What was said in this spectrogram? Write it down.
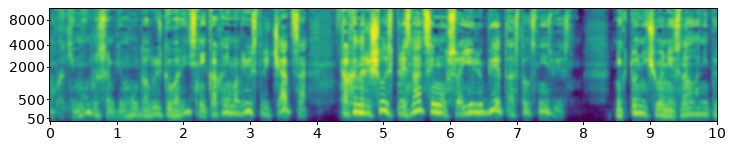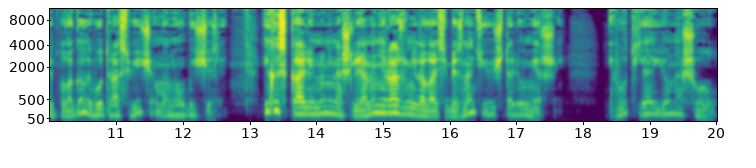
Но каким образом ему удалось говорить с ней, как они могли встречаться, как она решилась признаться ему в своей любви, это осталось неизвестным. Никто ничего не знал, а не предполагал, и вот раз вечером они оба исчезли. Их искали, но не нашли. Она ни разу не дала о себе знать, ее считали умершей. И вот я ее нашел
